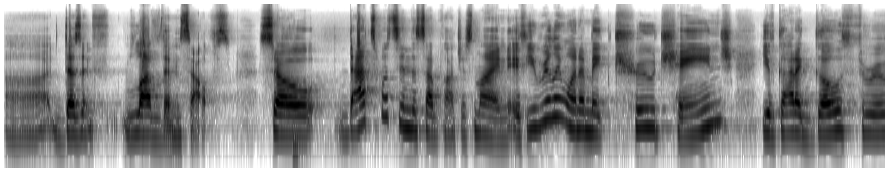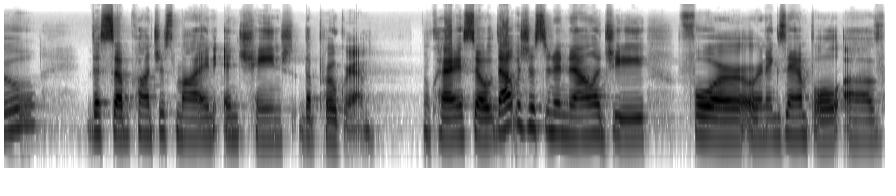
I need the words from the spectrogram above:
uh, doesn't love themselves. So that's what's in the subconscious mind. If you really want to make true change, you've got to go through the subconscious mind and change the program. Okay, so that was just an analogy for or an example of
